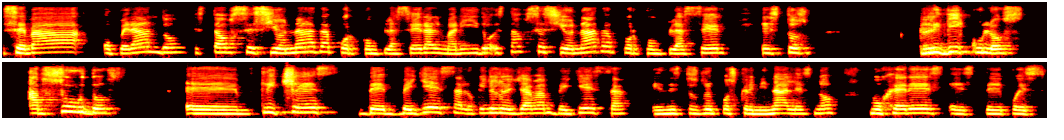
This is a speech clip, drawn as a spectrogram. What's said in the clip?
Se va operando, está obsesionada por complacer al marido, está obsesionada por complacer estos ridículos, absurdos, eh, clichés de belleza, lo que ellos les llaman belleza en estos grupos criminales, ¿no? Mujeres, este, pues,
